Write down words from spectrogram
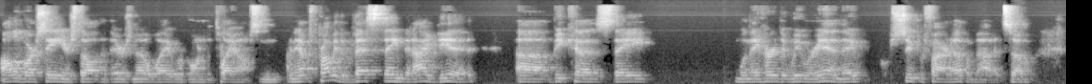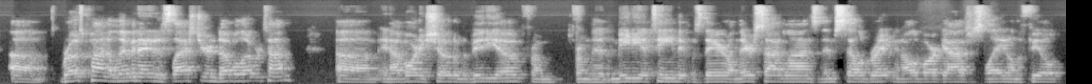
all of our seniors thought that there's no way we're going to the playoffs. And, and that was probably the best thing that I did uh, because they, when they heard that we were in, they super fired up about it. So um, Rose Pine eliminated us last year in double overtime. Um, and I've already showed them the video from from the media team that was there on their sidelines, them celebrating, and all of our guys just laying on the field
